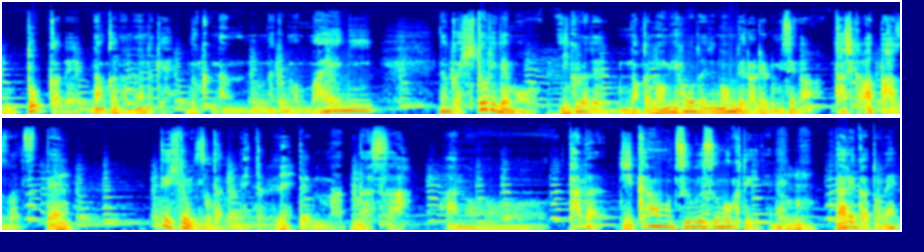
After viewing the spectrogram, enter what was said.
うん、どっかで、なんかななんだっけ、なんか前に、なんか一人でもいくらでなんか飲み放題で飲んでられる店が確かあったはずだっつって、で一人で行ったのね言っ。たね。で、またさ、あのーただ時間を潰す目的でね、うん。誰かとね、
